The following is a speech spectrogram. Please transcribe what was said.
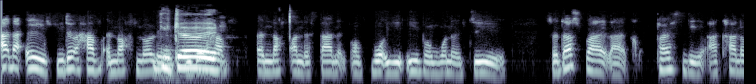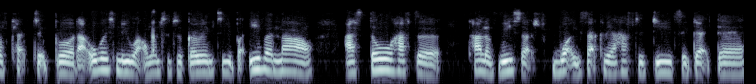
at that age you don't have enough knowledge. You don't. have enough understanding of what you even want to do. So that's why like personally i kind of kept it broad. I always knew what i wanted to go into but even now i still have to kind of research what exactly I have to do to get there,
